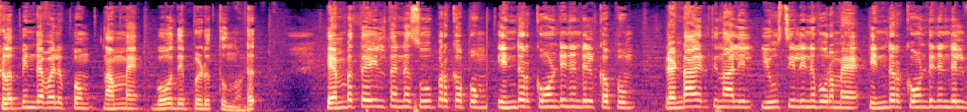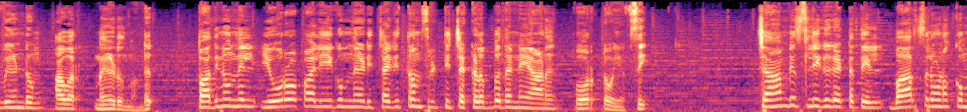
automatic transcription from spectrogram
ക്ലബിന്റെ വലുപ്പം നമ്മെ ബോധ്യപ്പെടുത്തുന്നുണ്ട്. എൺപത്തേഴിൽ തന്നെ സൂപ്പർ കപ്പും ഇന്റർ കോണ്ടിനെന്റൽ കപ്പും രണ്ടായിരത്തി നാലിൽ യു സിലിന് പുറമെ ഇന്റർ കോണ്ടിനെന്റൽ വീണ്ടും അവർ നേടുന്നുണ്ട്. പതിനൊന്നിൽ യൂറോപ്പ ലീഗും നേടി ചരിത്രം സൃഷ്ടിച്ച ക്ലബ്ബ് തന്നെയാണ് Porto F C. Champions league ഘട്ടത്തിൽ ബാർസലോണക്കും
